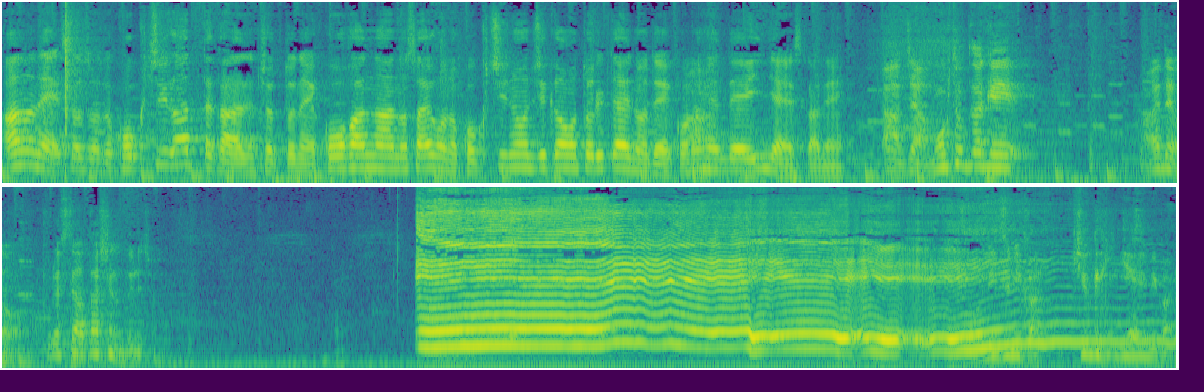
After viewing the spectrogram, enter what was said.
あのねそうそうそう告知があったからねちょっとね後半のあの最後の告知の時間を取りたいのでこの辺でいいんじゃないですかね。あじゃあもう一つだけあれだよ。プレステ新しいの出るじゃんえー、リズミカル急激にリズミカル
